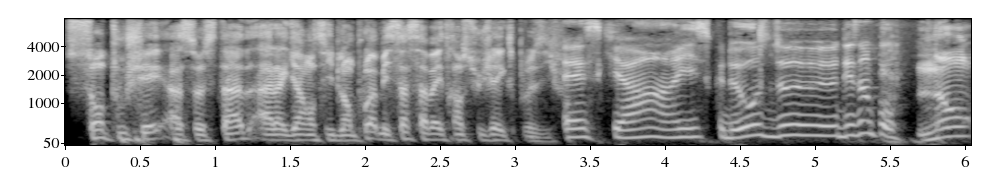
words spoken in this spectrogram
sans toucher à ce stade à la garantie de l'emploi. Mais ça, ça va être un sujet explosif. Est-ce qu'il y a un risque de hausse de, des impôts? Non.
